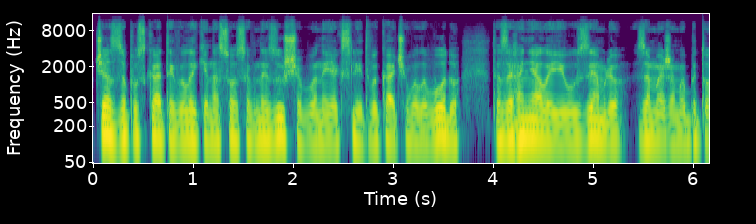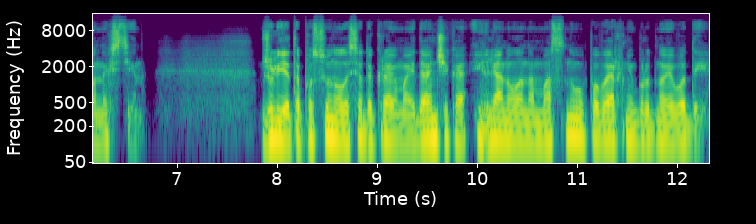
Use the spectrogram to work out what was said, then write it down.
Час запускати великі насоси внизу, щоб вони як слід викачували воду та заганяли її у землю за межами бетонних стін. Джульєта посунулася до краю майданчика і глянула на масну поверхню брудної води.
